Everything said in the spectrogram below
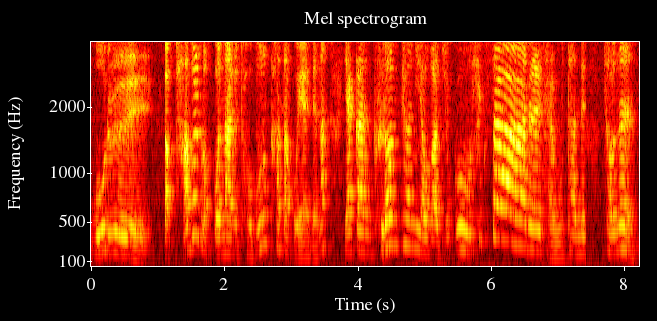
뭐를 막 밥을 먹거나 하면 더부룩하다고 해야 되나? 약간 그런 편이어가지고 식사를 잘 못하는데 저는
